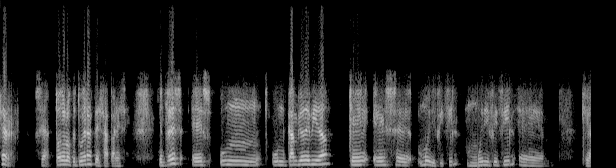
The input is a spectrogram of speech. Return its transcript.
ser. O sea, todo lo que tú eras desaparece. Y entonces es un, un cambio de vida que es eh, muy difícil, muy difícil, que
